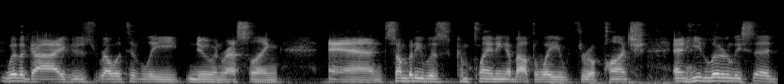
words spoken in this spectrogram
with a guy who's relatively new in wrestling, and somebody was complaining about the way he threw a punch, and he literally said,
